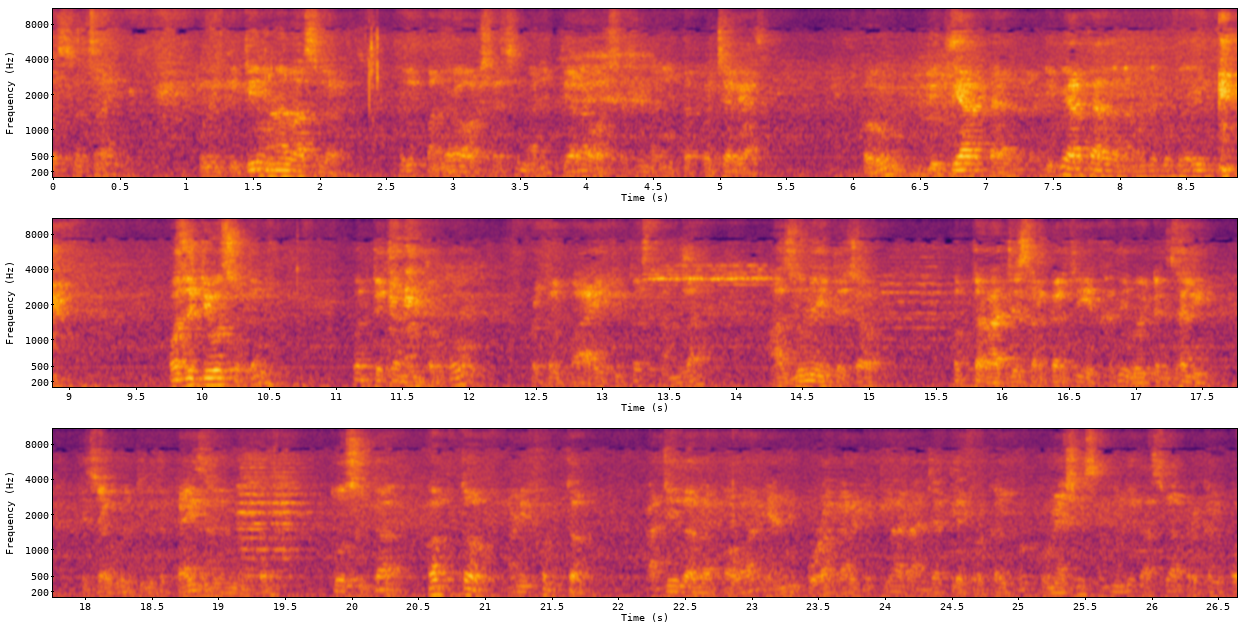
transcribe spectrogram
तसंच आहे कोणी किती म्हणाल असलं तरी पंधरा वर्षाची माझी तेरा वर्षाची माझी तपश्चर्या करून डी पी आर तयार झाला. डी पी आर तयार झाला म्हणजे कुठेतरी पॉझिटिव्हच होतं ना. पण त्याच्यानंतर तो प्रकल्प आहे तिथंच थांबला. अजूनही त्याच्यावर फक्त राज्य सरकारची एखादी बैठक झाली त्याच्या व्यतिरिक्त काही झालं नव्हतं. तो सुद्धा फक्त आणि फक्त अजितदादा पवार यांनी पुढाकार घेतला. राज्यातले प्रकल्प पुण्याशी संबंधित असला प्रकल्प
